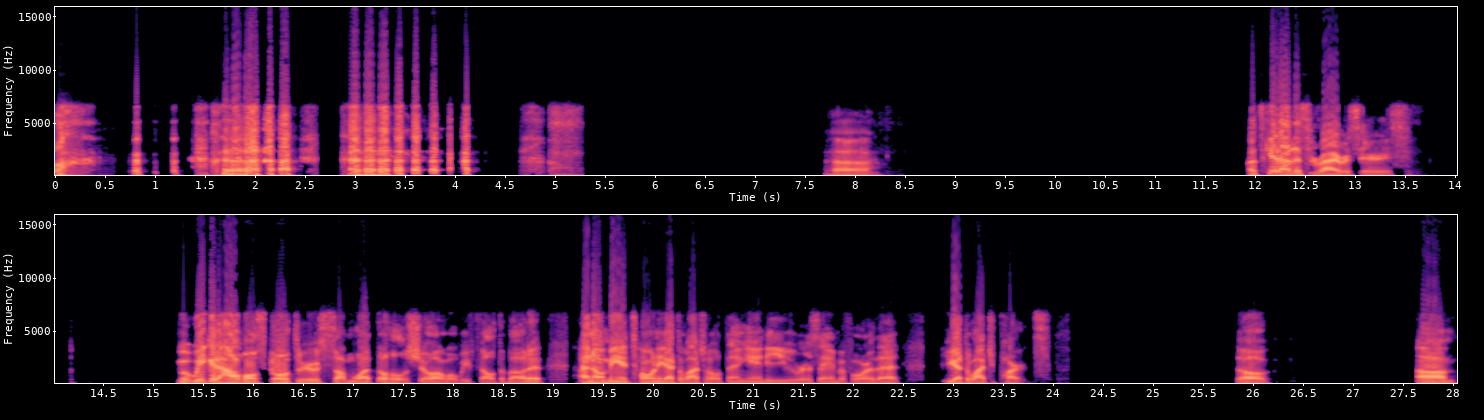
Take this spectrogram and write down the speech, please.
uh, let's get on to Survivor Series. But we could almost go through somewhat the whole show on what we felt about it. I know me and Tony got to watch the whole thing. Andy, you were saying before that you got to watch parts. So, um,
